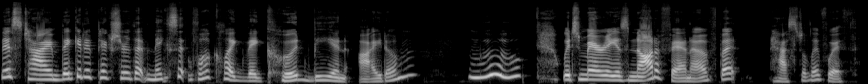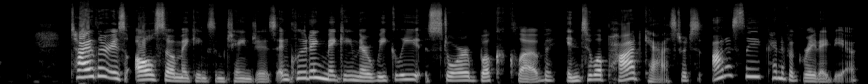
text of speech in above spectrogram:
This time, they get a picture that makes it look like they could be an item, which Mary is not a fan of, but has to live with. Tyler is also making some changes, including making their weekly store book club into a podcast, which is honestly kind of a great idea.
